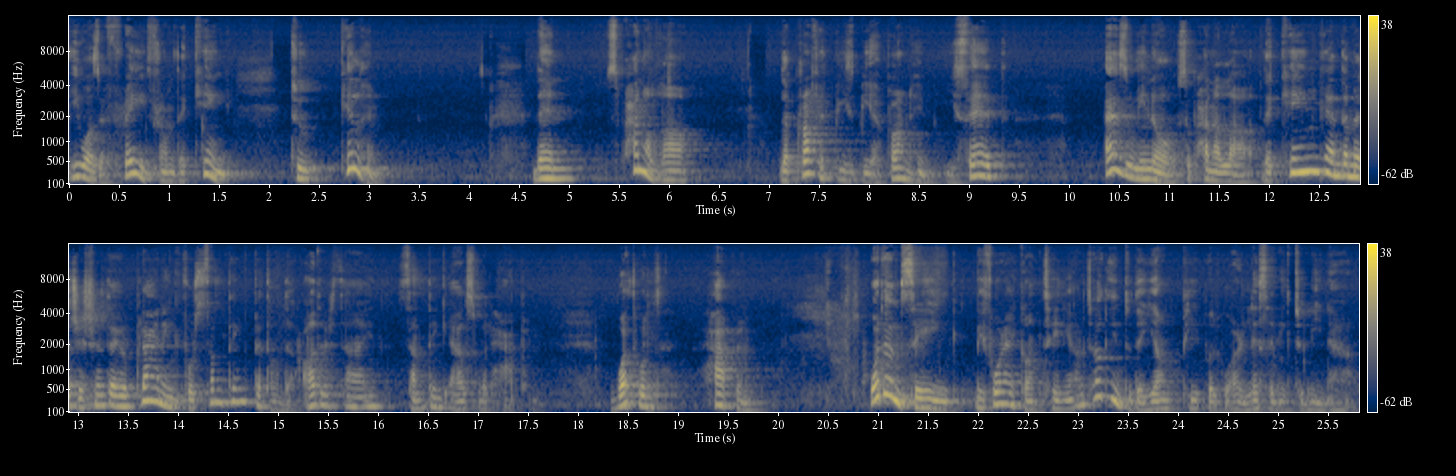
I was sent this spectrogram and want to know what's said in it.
he was afraid from the king to kill him. Then Subhanallah, the Prophet, peace be upon him, he said, as we know, subhanallah, the king and the magician, they are planning for something, but on the other side, something else will happen. What will happen? What I'm saying before I continue, I'm talking to the young people who are listening to me now.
